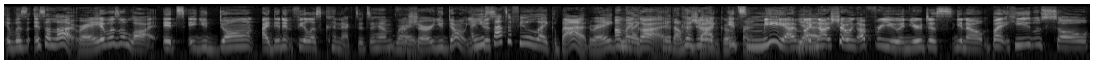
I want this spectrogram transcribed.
it was it's a lot, right? it was a lot. It's it, you don't. I didn't feel as connected to him Right. for sure. You don't. You and you just. start to feel like bad, right? Oh You're my like, god! Shit, I'm a Because you're like, it's me. I'm like not showing up for you, and you're just, you know. But he was so.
